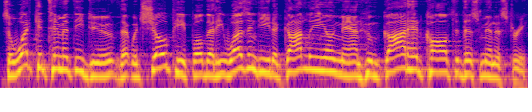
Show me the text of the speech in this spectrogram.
So, what could Timothy do that would show people that he was indeed a godly young man whom God had called to this ministry?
